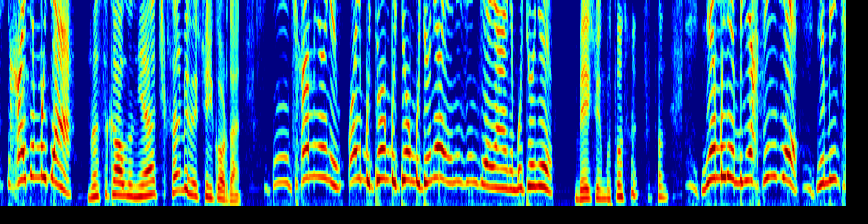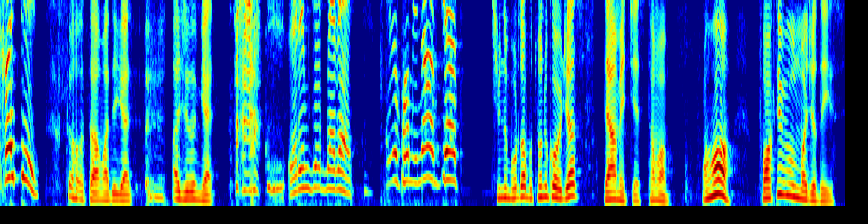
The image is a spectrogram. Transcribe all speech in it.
Yıkaydım burada. Nasıl kaldın ya? Çıksana Bebek Sonic oradan. Ee, çıkamıyorum. Ay buton buton butonu yenizince yani butonu. Bebek Sonic buton buton. Ne bu ne? Bıraksınıza. Ya beni çıkartın. tamam tamam hadi gel. Acıdım gel. Örümcek bebek. Enes amca ne yapacağız? Şimdi burada butonu koyacağız. Devam edeceğiz. Tamam. Aha. Farklı bir bulmacadayız.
